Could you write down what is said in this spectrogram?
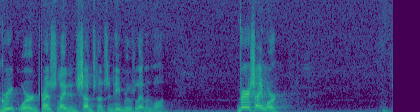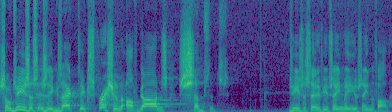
Greek word translated substance in Hebrews 11.1. Very same word. So Jesus is the exact expression of God's substance. Jesus said, if you've seen me, you've seen the Father.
